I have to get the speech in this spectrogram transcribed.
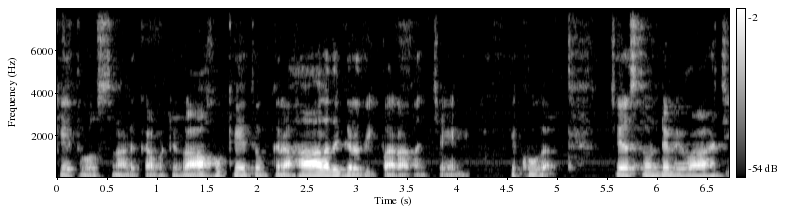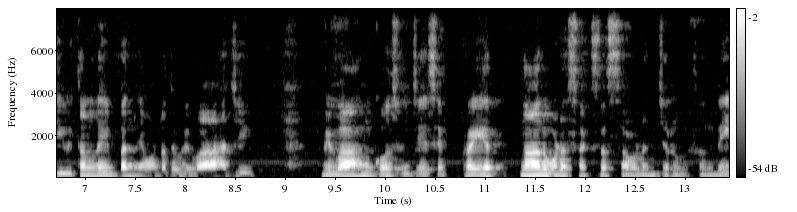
కేతు వస్తున్నాడు కాబట్టి రాహుకేతు గ్రహాల దగ్గర దీపారాధన చేయండి ఎక్కువగా. చేస్తుంటే వివాహ జీవితంలో ఇబ్బంది ఉండదు. వివాహ జీ వివాహం కోసం చేసే ప్రయత్నాలు కూడా సక్సెస్ అవ్వడం జరుగుతుంది.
